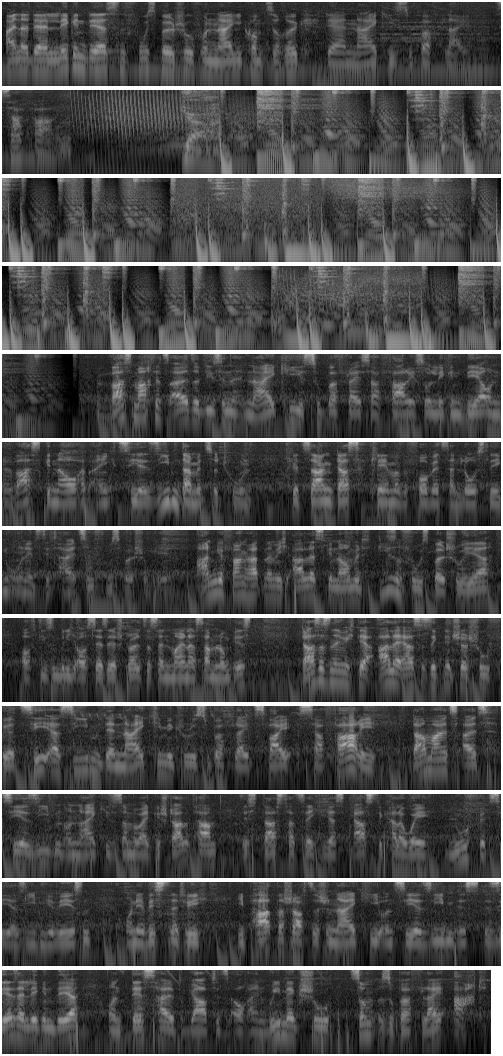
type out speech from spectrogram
Einer der legendärsten Fußballschuhe von Nike kommt zurück, der Nike Superfly Safari. Ja. Was macht jetzt also diesen Nike Superfly Safari so legendär und was genau hat eigentlich CR7 damit zu tun? Ich würde sagen, das klären wir, bevor wir jetzt dann loslegen, ohne ins Detail zum Fußballschuh gehen. Angefangen hat nämlich alles genau mit diesem Fußballschuh hier. Auf diesen bin ich auch sehr, sehr stolz, dass er in meiner Sammlung ist. Das ist nämlich der allererste Signature-Schuh für CR7, der Nike Mercurial Superfly 2 Safari. Damals, als CR7 und Nike Zusammenarbeit gestartet haben, ist das tatsächlich das erste Colorway nur für CR7 gewesen. Und ihr wisst natürlich, die Partnerschaft zwischen Nike und CR7 ist sehr, sehr legendär und deshalb gab es jetzt auch einen Remake-Schuh zum Superfly 8.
